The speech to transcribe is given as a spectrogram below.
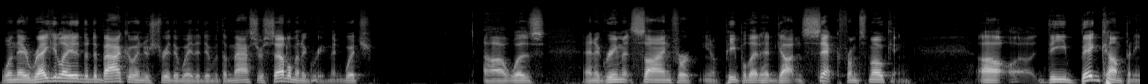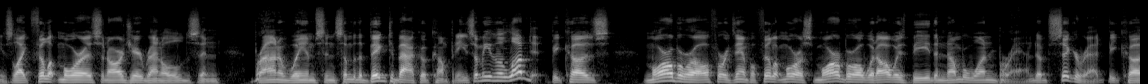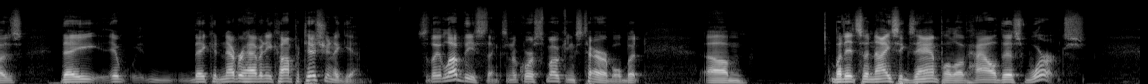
When they regulated the tobacco industry the way they did with the Master Settlement Agreement, which uh, was an agreement signed for you know people that had gotten sick from smoking, uh, the big companies like Philip Morris and R.J. Reynolds and Brown and Williamson, some of the big tobacco companies, I mean, they loved it because Marlboro, for example, Philip Morris, Marlboro would always be the number one brand of cigarette because they it, they could never have any competition again. So they love these things, and of course, smoking's terrible, but um, but it's a nice example of how this works.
